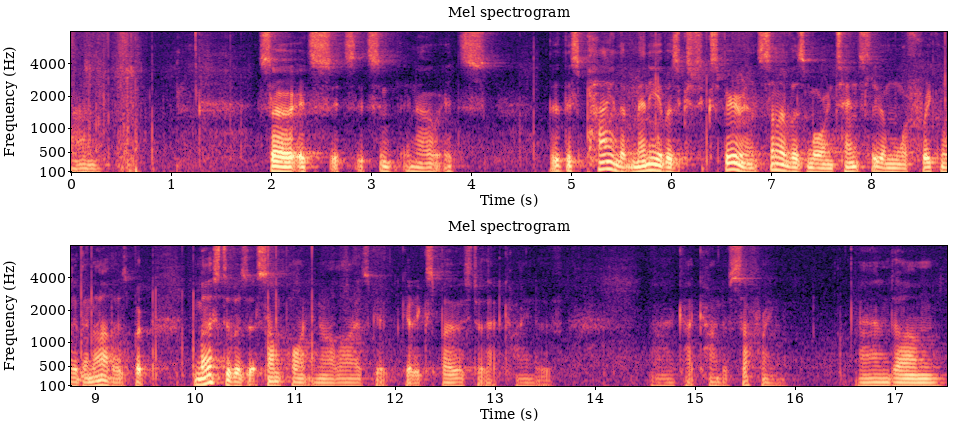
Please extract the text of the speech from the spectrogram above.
Um, so it's, it's, it's, you know, it's this pain that many of us experience, some of us more intensely or more frequently than others, but most of us at some point in our lives get, get exposed to that kind of uh, kind of suffering. And, um,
